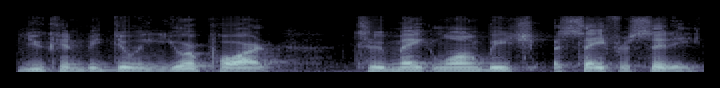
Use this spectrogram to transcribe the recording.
you can be doing your part to make Long Beach a safer city.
